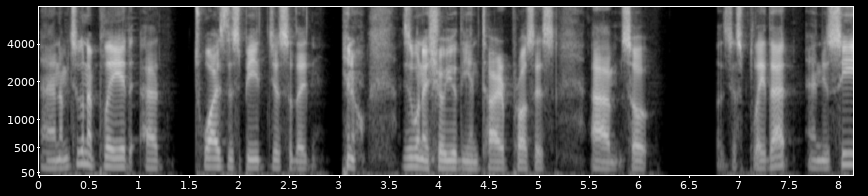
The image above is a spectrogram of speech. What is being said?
and I'm just gonna play it at twice the speed, just so that you know. I just want to show you the entire process. Um, so Let's just play that. And you see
